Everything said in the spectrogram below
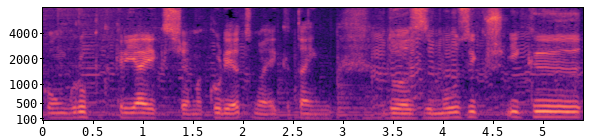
com um grupo que criei que se chama Coreto, não é? que tem 12 músicos e que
